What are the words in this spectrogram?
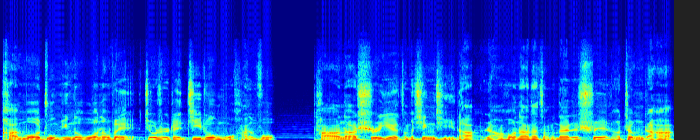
汉末著名的窝囊废，就是这冀州牧韩馥。他呢事业怎么兴起的？然后呢他怎么在这事业上挣扎？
